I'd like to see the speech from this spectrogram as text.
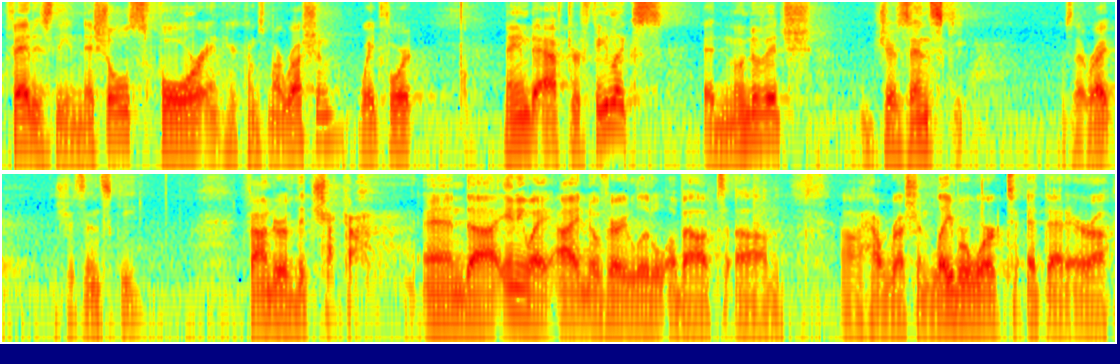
Fed is the initials for, and here comes my Russian, wait for it, named after Felix Edmundovich Dzerzhinsky. Is that right? Jasinski, founder of the Cheka. And uh, anyway, I know very little about um, uh, how Russian labor worked at that era,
